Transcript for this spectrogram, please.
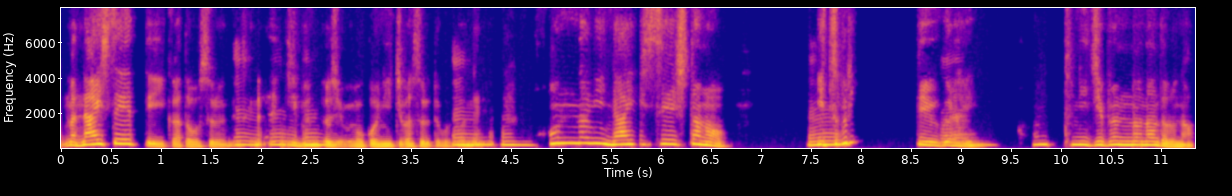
まあ、内省って言い方をするんですけどね。うんうんうん、自分と自分をこんにちはするってことはね。うんうん、こんなに内省したの、いつぶりっていうぐらい、本当に自分のなんだろうな。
